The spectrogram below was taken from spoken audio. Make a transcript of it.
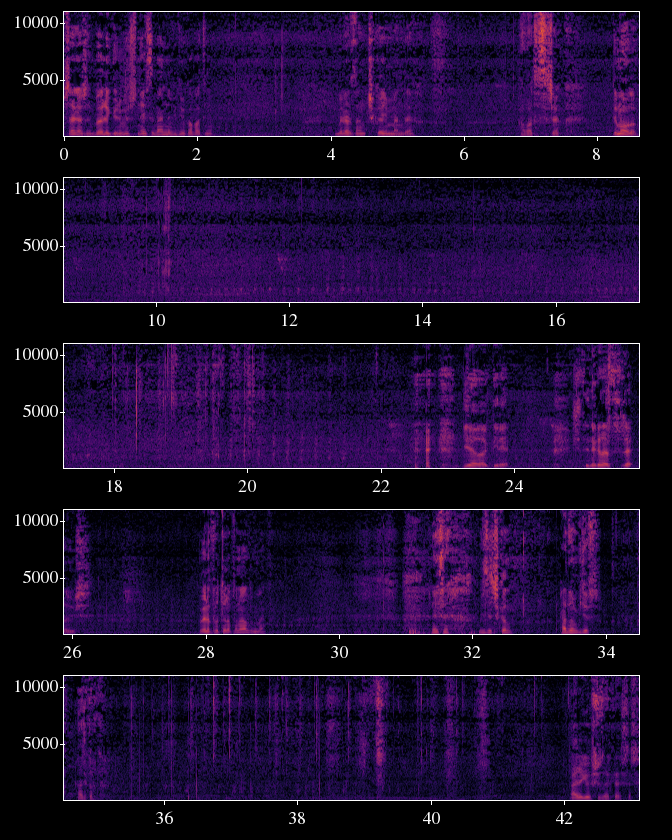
İşte arkadaşlar böyle günümüz. Neyse ben de videoyu kapatayım. Birazdan çıkayım ben de. Hava da sıcak. Değil mi oğlum? dile bak dile. İşte ne kadar sıcaklamış. Böyle fotoğrafını aldım ben. Neyse biz de çıkalım. Hadi oğlum gidiyoruz. Hadi kalk. Haydi görüşürüz arkadaşlar.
